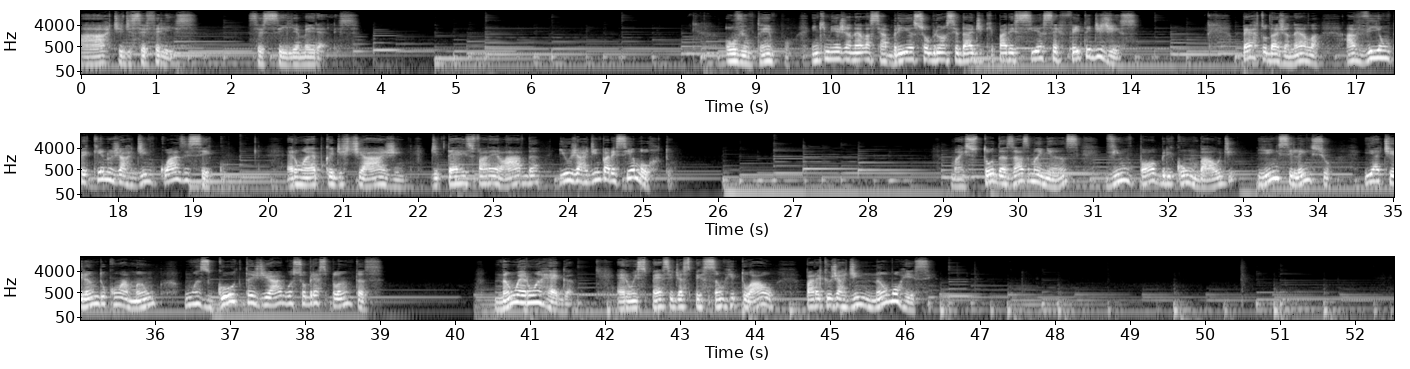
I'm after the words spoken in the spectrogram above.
A Arte de Ser Feliz, Cecília Meirelles. Houve um tempo em que minha janela se abria sobre uma cidade que parecia ser feita de giz. Perto da janela havia um pequeno jardim quase seco. Era uma época de estiagem, de terra esfarelada e o jardim parecia morto. Mas todas as manhãs vinha um pobre com um balde e, em silêncio, ia atirando com a mão umas gotas de água sobre as plantas. Não era uma rega, era uma espécie de aspersão ritual para que o jardim não morresse.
